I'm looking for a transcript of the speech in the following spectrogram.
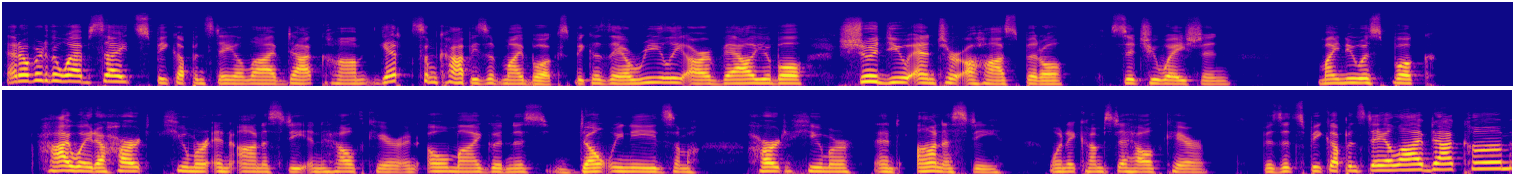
Head over to the website, speakupandstayalive.com. Get some copies of my books because they really are valuable should you enter a hospital situation. My newest book, Highway to Heart, Humor, and Honesty in Healthcare. And oh my goodness, don't we need some heart, humor, and honesty when it comes to healthcare? Visit speakupandstayalive.com.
